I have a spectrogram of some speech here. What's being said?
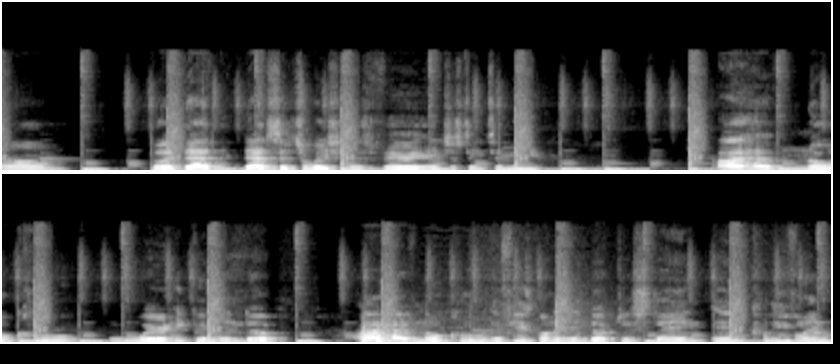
Um, but that that situation is very interesting to me. I have no clue where he could end up I have no clue if he's going to end up just staying in Cleveland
